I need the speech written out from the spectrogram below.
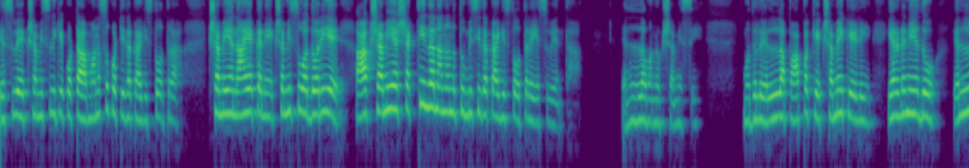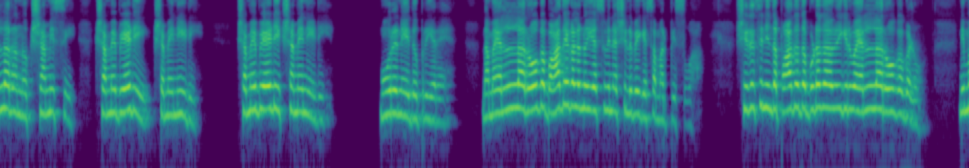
ಯೇಸುವೆ ಕ್ಷಮಿಸಲಿಕ್ಕೆ ಕೊಟ್ಟ ಮನಸ್ಸು ಕೊಟ್ಟಿದ್ದಕ್ಕಾಗಿ ಸ್ತೋತ್ರ. ಕ್ಷಮೆಯ ನಾಯಕನೇ, ಕ್ಷಮಿಸುವ ದೊರೆಯೇ ಆ ಕ್ಷಮೆಯ ಶಕ್ತಿಯಿಂದ ನನ್ನನ್ನು ತುಂಬಿಸಿದಕ್ಕಾಗಿ ಸ್ತೋತ್ರ ಯೇಸುವೆ ಅಂತ. ಎಲ್ಲವನ್ನು ಕ್ಷಮಿಸಿ. ಮೊದಲು ಎಲ್ಲ ಪಾಪಕ್ಕೆ ಕ್ಷಮೆ ಕೇಳಿ, ಎರಡನೆಯದು ಎಲ್ಲರನ್ನು ಕ್ಷಮಿಸಿ. ಕ್ಷಮೆ ಬೇಡಿ, ಕ್ಷಮೆ ನೀಡಿ, ಕ್ಷಮೆ ಬೇಡಿ, ಕ್ಷಮೆ ನೀಡಿ. ಮೂರನೆಯದು ಪ್ರಿಯರೇ, ನಮ್ಮ ಎಲ್ಲ ರೋಗ ಬಾಧೆಗಳನ್ನು ಯೇಸುವಿನ ಶಿಲುಬೆಗೆ ಸಮರ್ಪಿಸುವ. ಶಿರಸಿನಿಂದ ಪಾದದ ಬುಡದವರಿಗಿರುವ ಎಲ್ಲ ರೋಗಗಳು. ನಿಮ್ಮ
